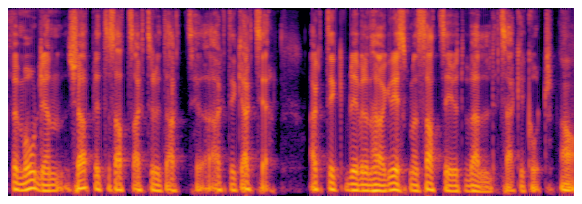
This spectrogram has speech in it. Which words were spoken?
förmodligen köp lite satsaktier och lite aktie- Actic-aktier. Actic blir väl en hög risk, men Sats är ju ett väldigt säkert kort. Ja.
